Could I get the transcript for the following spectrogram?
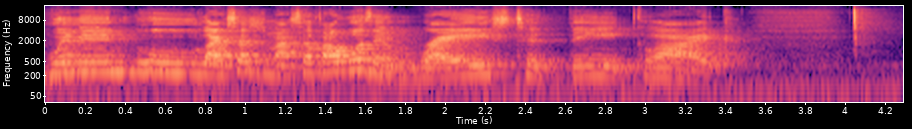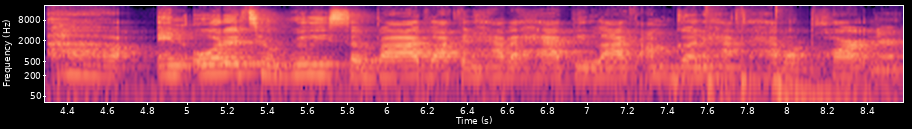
women who, like such as myself, I wasn't raised to think like, uh, in order to really survive life and have a happy life, I'm gonna have to have a partner.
